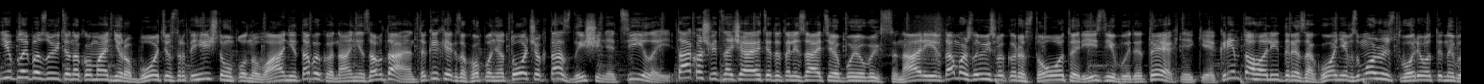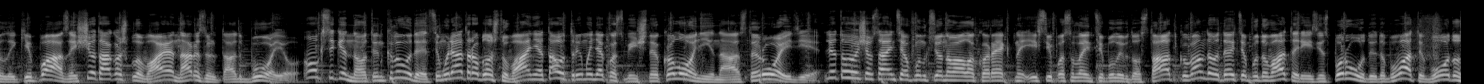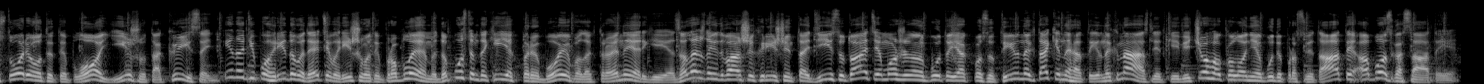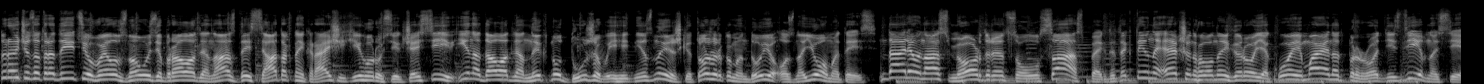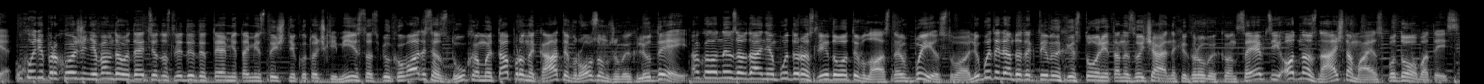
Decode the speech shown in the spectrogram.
Геймплей базується на командній роботі, стратегічному плануванні та виконанні завдань, таких як захоплення точок та знищення цілей. Також відзначається деталізація бойових сценаріїв та можливість використовувати різні види техніки. Крім того, лідери загонів зможуть створювати невеликі бази, що також впливає на результат бою. Oxygen Not Included – симулятор облаштування та отримання космічної колонії на астероїді. Для того, щоб станція функціонувала коректно і всі поселенці були в достатку, вам доведеться будувати різні споруди, добувати воду, створювати тепло, їжу та кисень. Іноді по грі доведеться вирішувати проблеми, допустимо, такі як перебої в електроенергії. Залежно від ваших рішень та дій, ситуація може набути як позитивних, так і негативних наслідків, від чого колонія буде просвітати або згасати. До речі, за традицією Valve знову зібрала для нас десяток найкращих ігор усіх часів і надала для них ну дуже вигідні знижки, тож рекомендую ознайомитись. Далі у нас Murdered Soul Suspect, детективний екшен, головний герой якої має надприродні здібності. У ході проходження вам доведеться дослідити темні та містичні куточки міста, спілкуватися з духами та проникати в розум живих людей. А головним завданням буде розслідувати власне вбивство. Любителям детективних історій та незвичайних ігрових концепцій однозначно має сподобатись.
